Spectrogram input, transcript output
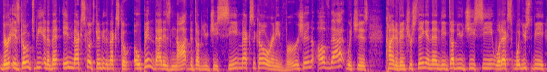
there is going to be an event in Mexico. It's going to be the Mexico Open. That is not the WGC Mexico or any version of that, which is kind of interesting. And then the WGC, what ex, what used to be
